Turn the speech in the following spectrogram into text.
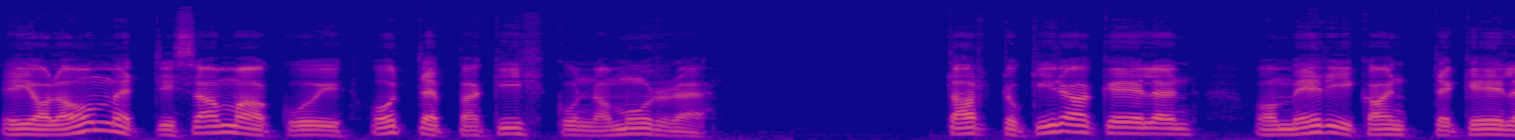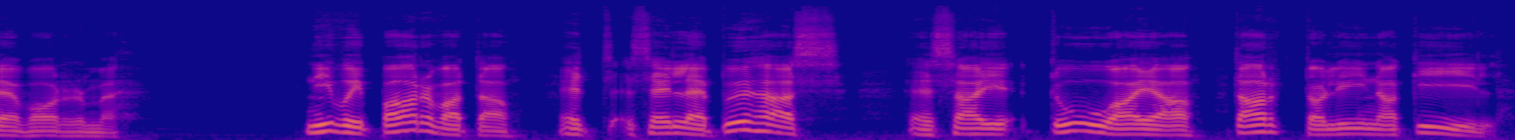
ei ole ometi sama kui Otepää kihkuna murre. Tartu kirakeelen on eri kante keelevorme. nii võib arvata, et selle pühas sai tuuaja Tartu liina kiil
